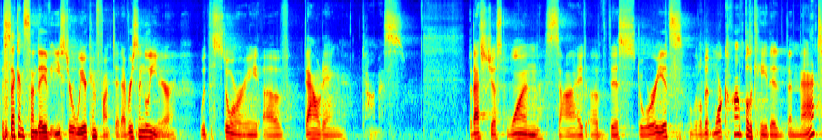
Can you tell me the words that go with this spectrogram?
the second Sunday of Easter, we are confronted every single year with the story of doubting Thomas. But that's just one side of this story. It's a little bit more complicated than that.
